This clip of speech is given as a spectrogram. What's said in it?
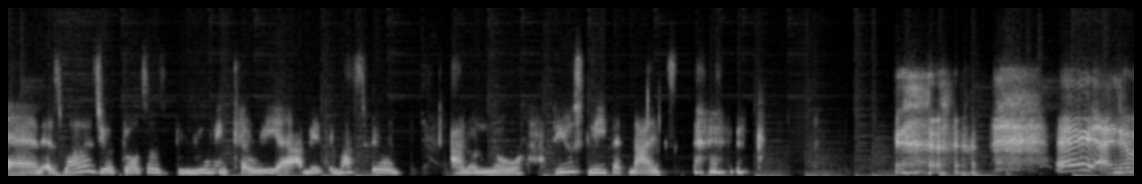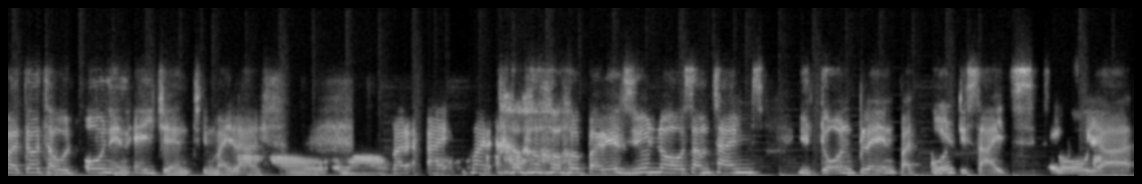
and as well as your daughter's blooming career. I mean, it must feel, I don't know, do you sleep at night? Hey, I never thought I would own an agent in my life. Wow, wow. But I, but, but as you know, sometimes you don't plan, but God decides. So exactly. yeah,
